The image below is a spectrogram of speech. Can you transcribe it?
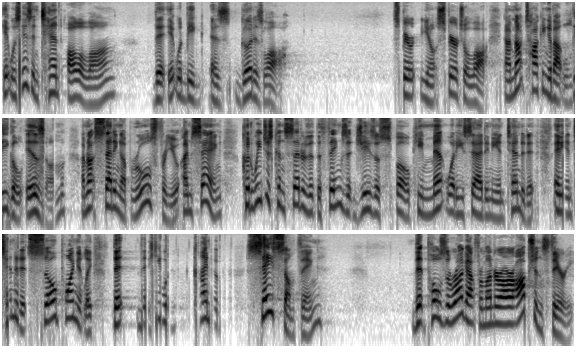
it was his intent all along that it would be as good as law. Spirit, you know, spiritual law. Now, I'm not talking about legalism. I'm not setting up rules for you. I'm saying, could we just consider that the things that Jesus spoke, he meant what he said and he intended it, and he intended it so poignantly that, that he would kind of say something that pulls the rug out from under our options theory.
